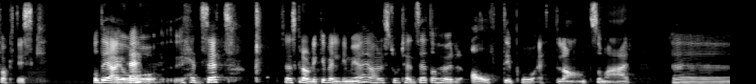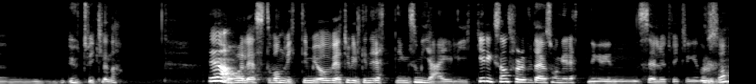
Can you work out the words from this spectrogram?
Faktisk. Og det er jo headset. Så jeg skravler ikke veldig mye. Jeg har et stort headset og hører alltid på et eller annet som er eh, utviklende. Ja. Og har lest vanvittig mye og vet jo hvilken retning som jeg liker. ikke sant? For det er jo så mange retninger innen selvutviklingen også.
